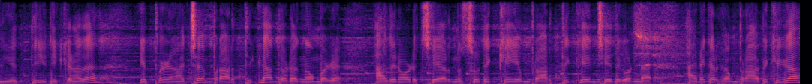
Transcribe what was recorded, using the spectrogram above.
നീ എത്തിയിരിക്കണത്. ഇപ്പോഴും അച്ഛൻ പ്രാർത്ഥിക്കാൻ തുടങ്ങുമ്പോൾ അതിനോട് ചേർന്ന് സ്തുതിക്കുകയും പ്രാർത്ഥിക്കുകയും ചെയ്തുകൊണ്ട് അനുഗ്രഹം പ്രാപിക്കുക.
